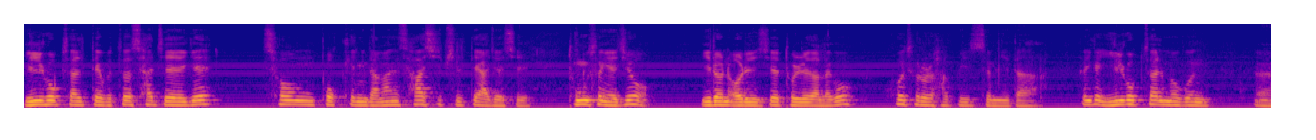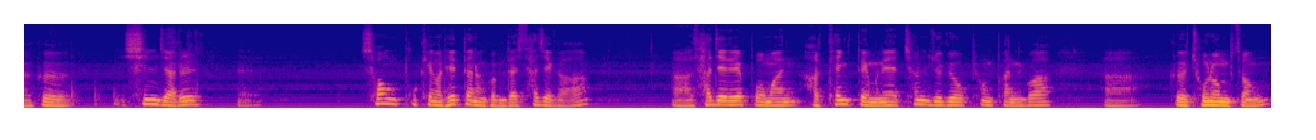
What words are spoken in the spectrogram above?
일곱 살 때부터 사제에게 성폭행당한 40대 아저씨 동성애죠. 이런 어린 시에 돌려달라고 호소를 하고 있습니다. 그러니까 일곱 살 먹은 어, 그 신자를 에, 성폭행을 했다는 겁니다. 사제가 아, 사제들의 범한 악행 때문에 천주교 평판과 아, 그 존엄성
